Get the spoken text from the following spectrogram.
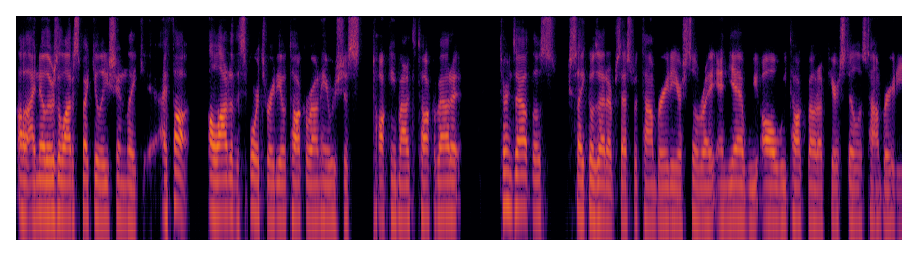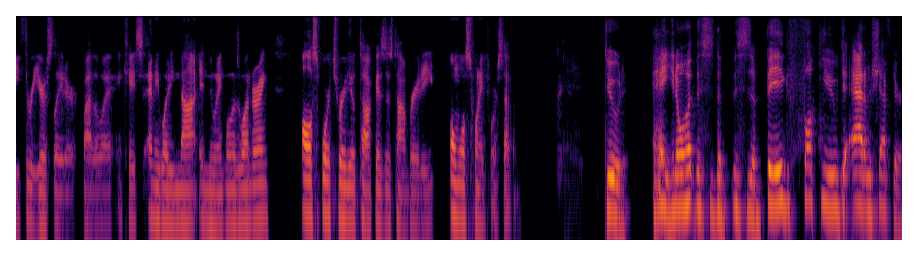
Uh, I know there was a lot of speculation. Like I thought a lot of the sports radio talk around here was just talking about it to talk about it. Turns out those psychos that are obsessed with Tom Brady are still right. And yeah, we all we talk about up here still is Tom Brady three years later, by the way, in case anybody not in New England is wondering. All sports radio talk is is Tom Brady almost 24 7. Dude, hey, you know what? This is the this is a big fuck you to Adam Schefter,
